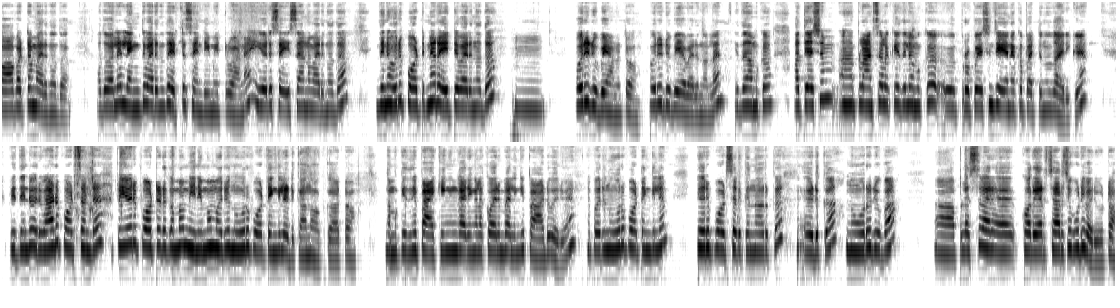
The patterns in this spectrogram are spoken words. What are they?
വാവട്ടം വരുന്നത്. അതുപോലെ ലെങ്ത് വരുന്നത് എട്ട് സെന്റിമീറ്ററും ആണ്. ഈ ഒരു സൈസാണ് വരുന്നത്. ഇതിന് ഒരു പോട്ടിന് റേറ്റ് വരുന്നത് ഒരു രൂപയാണ് കേട്ടോ ഒരു രൂപയാണ് വരുന്നുള്ളത് ഇത് നമുക്ക് അത്യാവശ്യം പ്ലാന്റ്സുകളൊക്കെ ഇതിൽ നമുക്ക് പ്രൊപ്പേഷൻ ചെയ്യാനൊക്കെ പറ്റുന്നതായിരിക്കും അപ്പോൾ ഇതിന്റെ ഒരുപാട് പോട്ട്സ് ഉണ്ട്. അപ്പോൾ ഈ ഒരു പോട്ട് എടുക്കുമ്പോൾ മിനിമം ഒരു നൂറ് പോട്ടെങ്കിലും എടുക്കാൻ നോക്കുക കേട്ടോ. നമുക്കിതിന് പാക്കിങ്ങും കാര്യങ്ങളൊക്കെ വരുമ്പോൾ അല്ലെങ്കിൽ പാട് വരുമേ അപ്പോൾ ഒരു നൂറ് പോട്ടെങ്കിലും ഈ ഒരു പോട്ട്സ് എടുക്കുന്നവർക്ക് എടുക്കുക. നൂറ് രൂപ പ്ലസ് കൊറിയർ ചാർജ് കൂടി വരും കേട്ടോ.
